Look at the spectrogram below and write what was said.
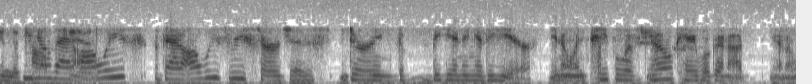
in the top You know that 10. always that always resurges during the beginning of the year. You know, when people have you know, okay, we're gonna you know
